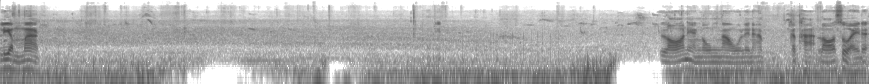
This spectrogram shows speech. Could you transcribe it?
เลี่ยมมากล้อเนี่ยเงาเงาเลยนะครับ กระทะล้อสวยด้วย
